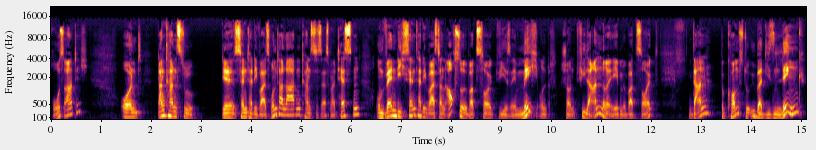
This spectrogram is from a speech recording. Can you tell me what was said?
großartig. Und dann kannst du dir Center Device runterladen, kannst es erstmal testen. Und wenn dich Center Device dann auch so überzeugt, wie es eben mich und schon viele andere eben überzeugt, dann bekommst du über diesen Link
